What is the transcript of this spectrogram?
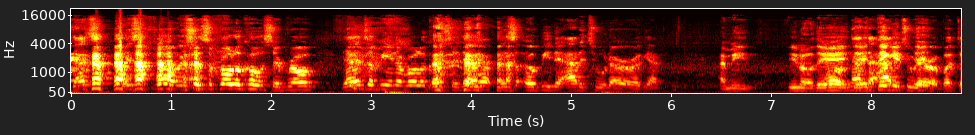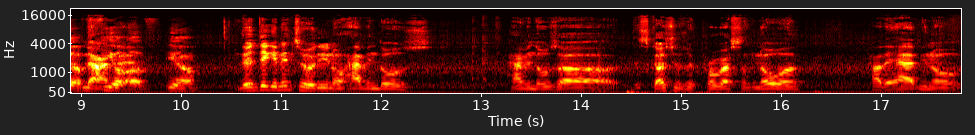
that's it's, yo, it's just a roller coaster, bro. That ends up being a roller coaster. They- it'll be the attitude era again. I mean, you know, they Well, not they're the digging, attitude they- era, but the Nah, feel man. of you know. They're digging into it. You know, having those having those uh discussions with Pro Wrestling Noah, how they have you know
